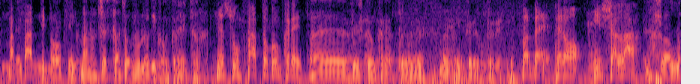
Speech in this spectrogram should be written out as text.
Ma fatti pochi. Ma non c'è stato nulla di concreto. Nessun fatto concreto. Eh, fish concreto, non concreto. Vabbè, però, inshallah. Inshallah.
